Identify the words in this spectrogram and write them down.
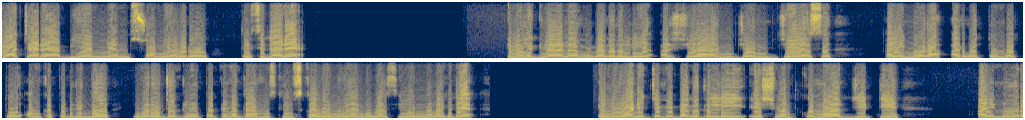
ಪ್ರಾಚಾರ್ಯ ಬಿಎನ್ಎಂ ಸ್ವಾಮಿ ಅವರು ತಿಳಿಸಿದ್ದಾರೆ. ಇನ್ನು ವಿಜ್ಞಾನ ವಿಭಾಗದಲ್ಲಿ ಅರ್ಷಿಯಾ ಅಂಜುಮ್ ಜೆಎಸ್ ಐನೂರ ಅರವತ್ತೊಂಬತ್ತು ಅಂಕ ಪಡೆದಿದ್ದು, ಇವರು ಜಗಳೂರು ಪಟ್ಟಣದ ಮುಸ್ಲಿಮ್ಸ್ ಕಾಲೋನಿಯ ನಿವಾಸಿ ಎನ್ನಲಾಗಿದೆ. ಇನ್ನು ವಾಣಿಜ್ಯ ವಿಭಾಗದಲ್ಲಿ ಯಶವಂತ್ ಕುಮಾರ್ ಜಿಟಿ ಐನೂರ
